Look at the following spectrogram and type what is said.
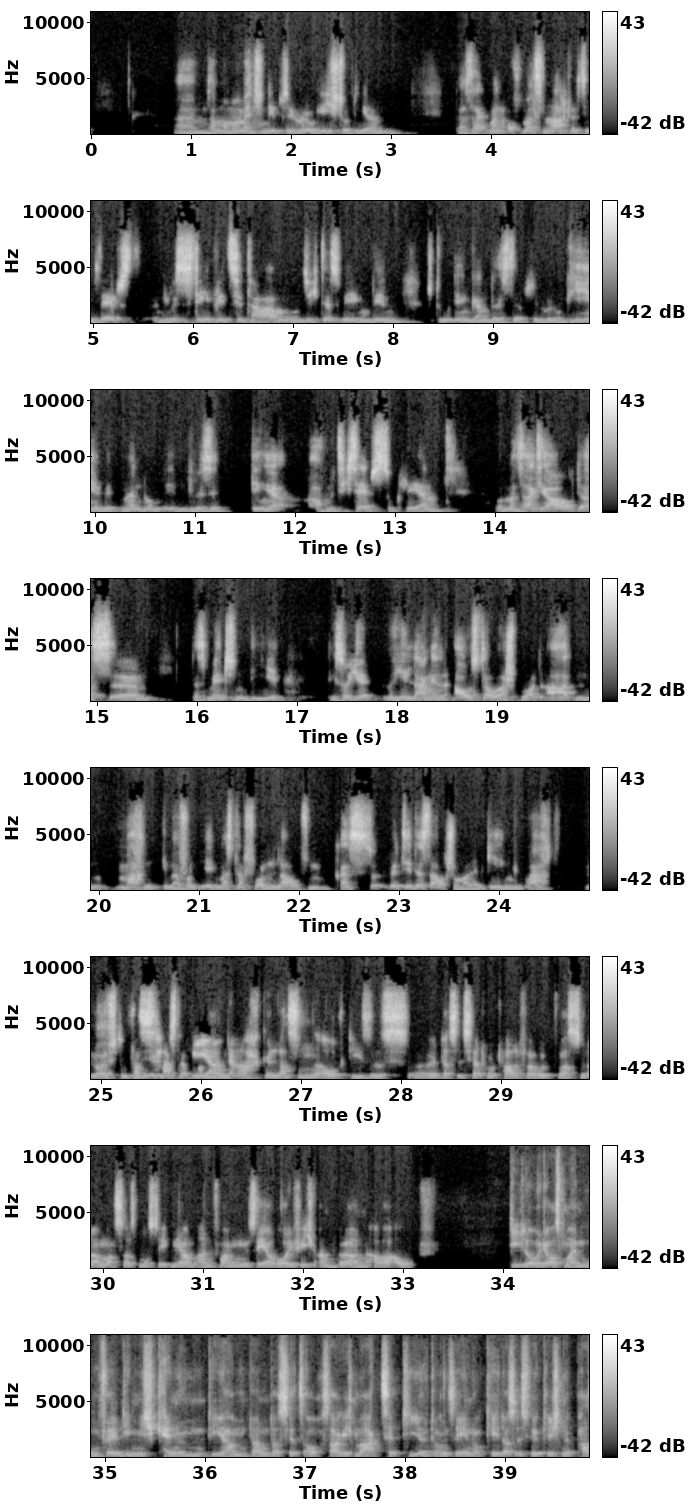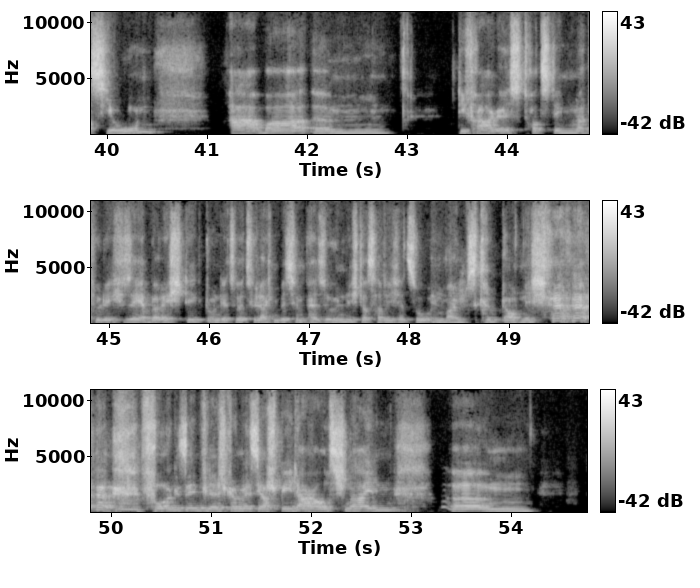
ähm, sagen wir mal, Menschen, die Psychologie studieren, da sagt man oftmals nach, dass sie selbst ein gewisses Defizit haben und sich deswegen den Studiengang des, der Psychologie widmen, um eben gewisse Dinge auch mit sich selbst zu klären. Und man sagt ja auch, dass, ähm, dass Menschen, die die solche, solche langen Ausdauersportarten machen, immer von irgendwas davonlaufen. Kannst, wird dir das auch schon mal entgegengebracht? Läufst du von das irgendwas davon? eher nachgelassen. Auch dieses, äh, das ist ja total verrückt, was du da machst. Das musste ich mir am Anfang sehr häufig anhören, aber auch die Leute aus meinem Umfeld, die mich kennen, die haben dann das jetzt auch, sage ich mal, akzeptiert und sehen, okay, das ist wirklich eine Passion. Aber ähm, die Frage ist trotzdem natürlich sehr berechtigt und jetzt wird es vielleicht ein bisschen persönlich. Das hatte ich jetzt so in meinem Skript auch nicht vorgesehen. Vielleicht können wir es ja später rausschneiden. Ähm,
